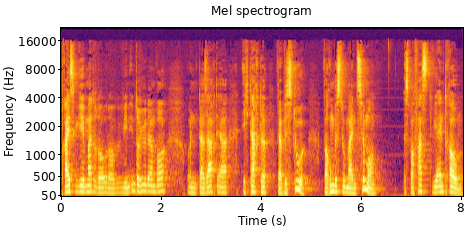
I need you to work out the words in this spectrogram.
preisgegeben hat oder, oder wie ein Interview dann war. Und da sagt er, ich dachte, wer bist du? Warum bist du in meinem Zimmer? Es war fast wie ein Traum.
